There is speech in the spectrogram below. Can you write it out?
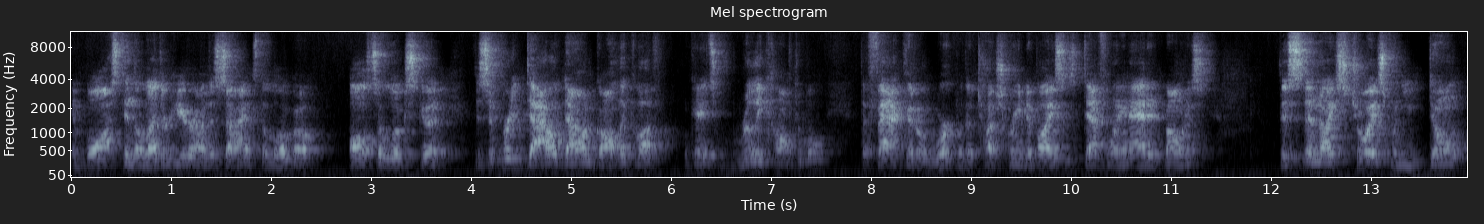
embossed in the leather here on the sides, the logo. Also looks good. This is a pretty dialed down gauntlet glove. Okay, it's really comfortable. The fact that it'll work with a touchscreen device is definitely an added bonus. This is a nice choice when you don't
